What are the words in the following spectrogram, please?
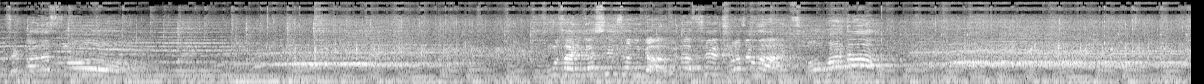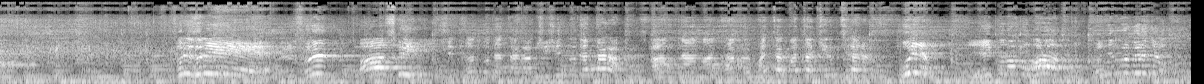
고생 많았어! 도사인가 신선인가 은합수에 저정한 서화 소리 신선도 됐다가 귀신도 됐다가 강남한 탑을 반짝반짝 기름칠하는 우리는 일꾼하고 화라 그런 인물들이죠.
